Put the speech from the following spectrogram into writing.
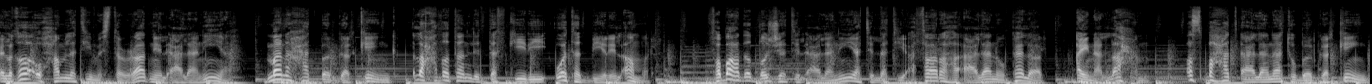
إلغاء حملة مستر رادني الإعلانية. منحت برجر كينج لحظة للتفكير وتدبير الأمر. فبعد الضجة الإعلانية التي أثارها إعلان بيلر أين اللحم؟ أصبحت إعلانات برجر كينج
